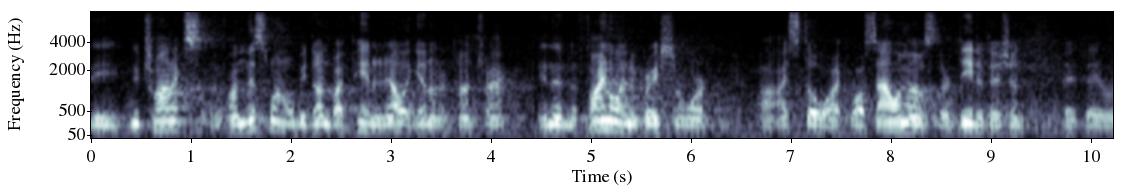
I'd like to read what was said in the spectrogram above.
The neutronics on this one will be done by PNNL again under contract. And then the final integration work, uh, I still like Los Alamos, their D division. They, are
